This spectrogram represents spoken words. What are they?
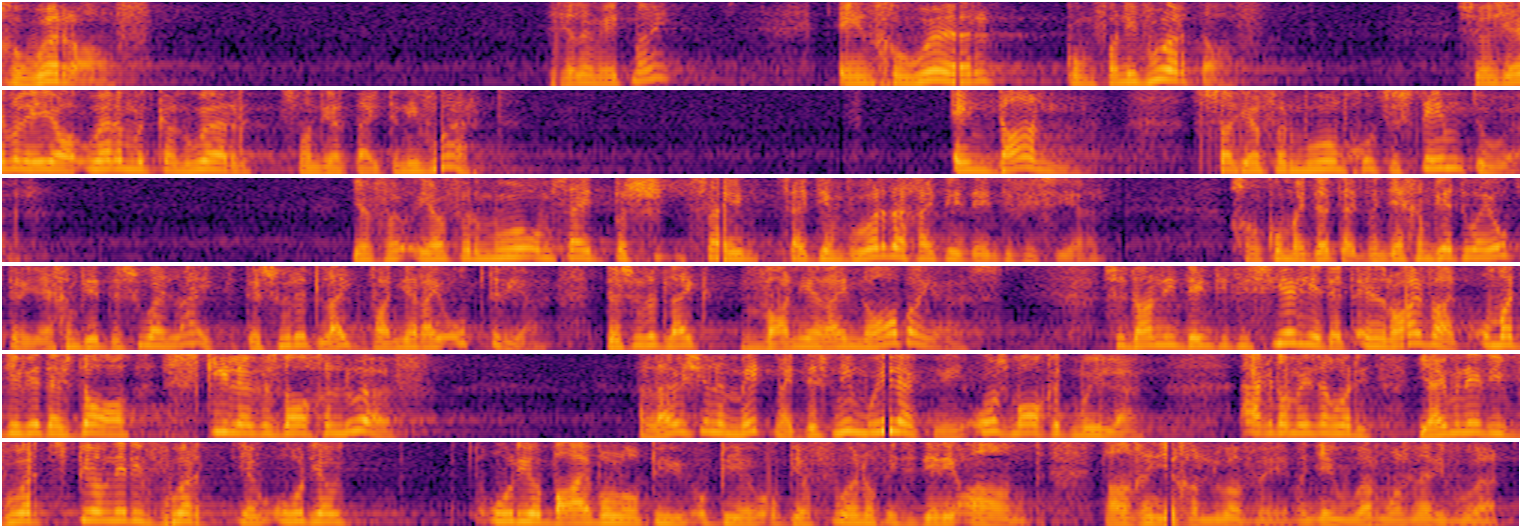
gehoor af. Is julle met my? En gehoor kom van die woord af. So as jy wil hê jou ore moet kan hoor, spandeer tyd in die woord. En dan sal jou vermoë om God se stem te hoor jou jou vermoë om sy sy sy teenwoordigheid te identifiseer gaan kom uit dit uit want jy gaan weet hoe hy optree jy gaan weet dis hoe hy lyk dis hoe dit lyk wanneer hy optree dis hoe dit lyk wanneer hy naby is so dan identifiseer jy dit. En raai wat? Omdat jy weet hy's daar skielik is daar geloof. Hallo is julle met my? Dis nie moeilik nie. Ons maak dit moeilik. Ek het al mense gehoor jy moet net die woord speel net die woord jou audio audio Bible op die, op die, op jou foon of iets deur die aand. Dan gaan jy geloof hê want jy hoor mos na die woord.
